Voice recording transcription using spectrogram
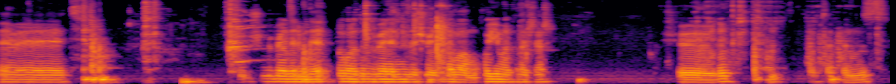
Evet. Şu biberlerimi de doğradığım biberlerimizi de şöyle tabağıma koyayım arkadaşlar. Şöyle. Sarımsaklarımız.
